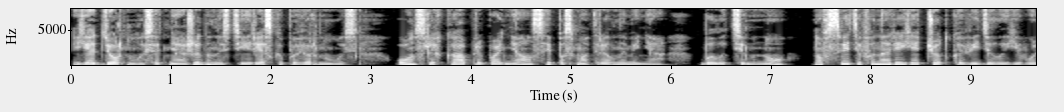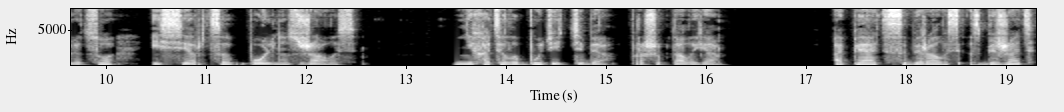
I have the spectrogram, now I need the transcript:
Я дернулась от неожиданности и резко повернулась. Он слегка приподнялся и посмотрел на меня. Было темно, но в свете фонарей я четко видела его лицо, и сердце больно сжалось. «Не хотела будить тебя», — прошептала я. «Опять собиралась сбежать?»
